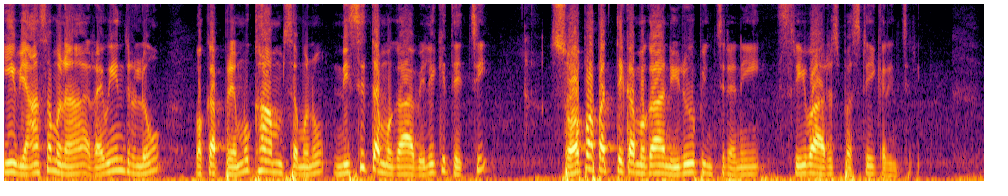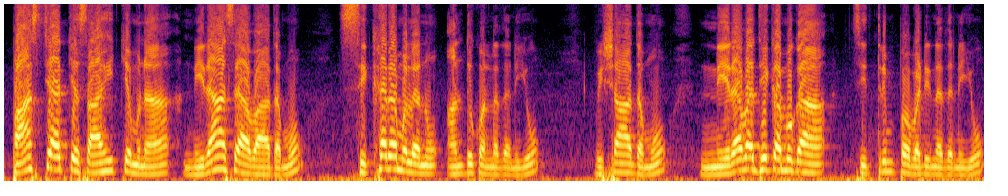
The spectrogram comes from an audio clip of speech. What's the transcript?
ఈ వ్యాసమున రవీంద్రులు ఒక ప్రముఖాంశమును నిశితముగా వెలికి తెచ్చి సోపపత్తికముగా నిరూపించిరని శ్రీవారు స్పష్టీకరించిరి. పాశ్చాత్య సాహిత్యమున నిరాశావాదము శిఖరములను అందుకొన్నదనియు విషాదము నిరవధికముగా చిత్రింపబడినదనియు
